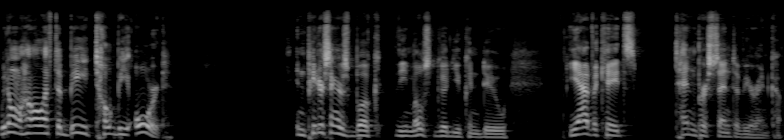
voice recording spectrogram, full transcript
We don't all have to be Toby Ord. In Peter Singer's book, The Most Good You Can Do, he advocates 10% of your income.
